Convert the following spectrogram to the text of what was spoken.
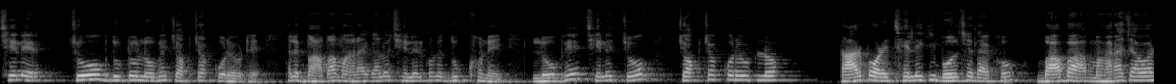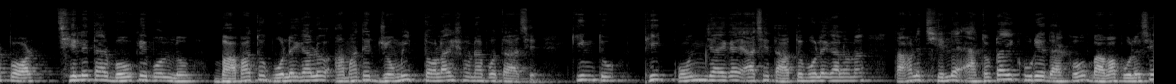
ছেলের চোখ দুটো লোভে চকচক করে ওঠে। তাহলে বাবা মারা গেল, ছেলের কোনো দুঃখ নেই। লোভে ছেলের চোখ চকচক করে উঠল। তারপরে ছেলে কি বলছে দেখো? বাবা মারা যাওয়ার পর ছেলে তার বউকে বলল, বাবা তো বলে গেল আমাদের জমির তলায় সোনা পোতা আছে। কিন্তু ঠিক কোন জায়গায় আছে তা তো বলে গেল না। তাহলে ছেলে এতটাই কুড়ে দেখো, বাবা বলেছে,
